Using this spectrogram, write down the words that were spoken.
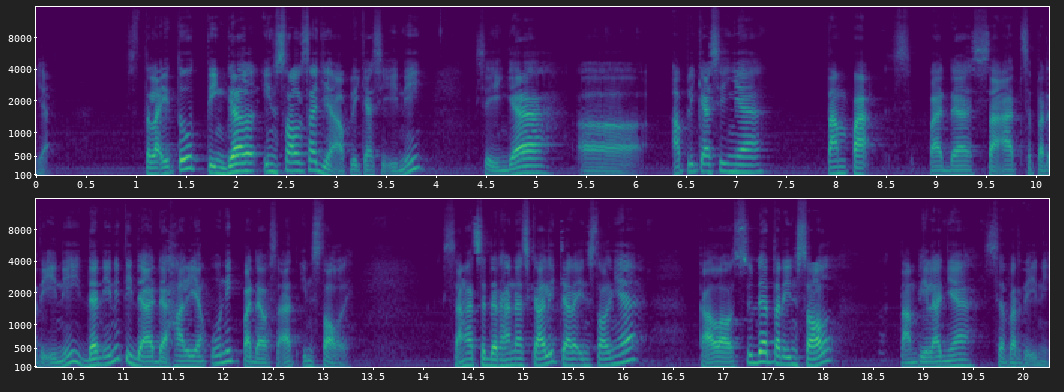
Ya. Setelah itu tinggal install saja aplikasi ini sehingga uh, aplikasinya tampak pada saat seperti ini dan ini tidak ada hal yang unik pada saat install. Sangat sederhana sekali cara installnya. Kalau sudah terinstall, tampilannya seperti ini.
